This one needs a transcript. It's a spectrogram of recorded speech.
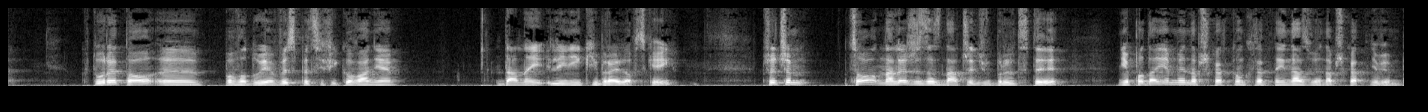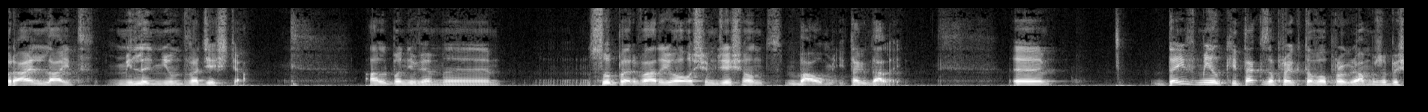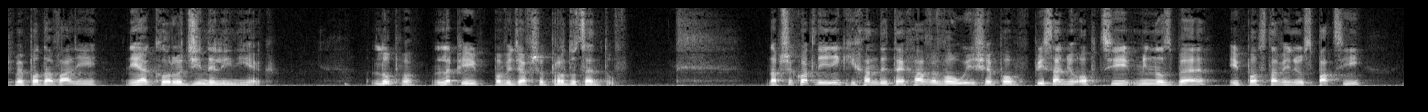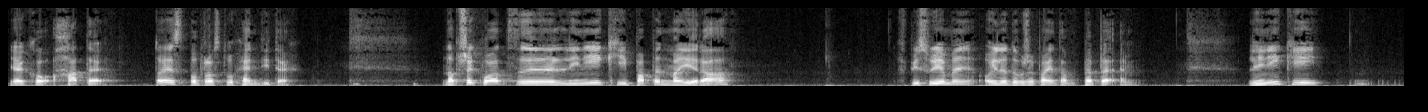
które to e, powoduje wyspecyfikowanie danej linijki brajlowskiej. Przy czym, co należy zaznaczyć w BRYT nie podajemy na przykład konkretnej nazwy, na przykład, nie wiem, Braille Light Millennium 20 albo, nie wiem, y, Super Vario 80 Baum i tak dalej. Y, Dave Milky tak zaprojektował program, żebyśmy podawali niejako rodziny linijek lub lepiej powiedziawszy producentów. Na przykład linijki HandyTecha wywołuje się po wpisaniu opcji "-b" i postawieniu spacji jako HT. To jest po prostu HandyTech. Na przykład y, linijki Pappenmayera wpisujemy, o ile dobrze pamiętam, ppm. Linijki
